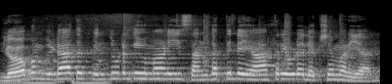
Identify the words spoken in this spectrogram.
ലോകം വിടാതെ പിന്തുടരുകയുമാണ് ഈ സംഘത്തിന്റെ യാത്രയുടെ ലക്ഷ്യമറിയാൻ.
